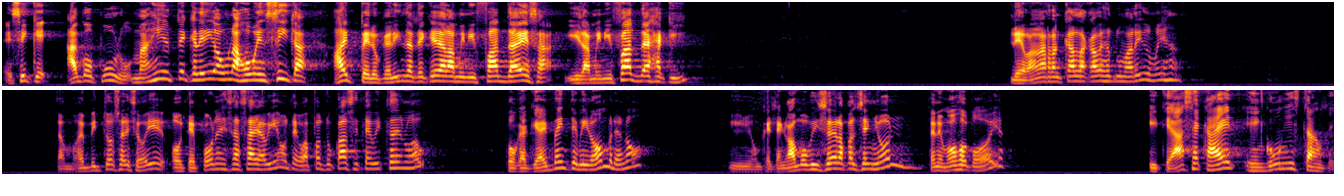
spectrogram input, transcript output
Es decir, que algo puro. Imagínate que le diga a una jovencita, ay, pero qué linda te queda la minifalda esa, y la minifalda es aquí. le van a arrancar la cabeza a tu marido, mi hija. La mujer virtuosa dice, oye, o te pones esa saya bien o te vas para tu casa y te viste de nuevo. Porque aquí hay 20 mil hombres, ¿no? Y aunque tengamos visera para el Señor, tenemos ojo todavía. Y te hace caer en un instante.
